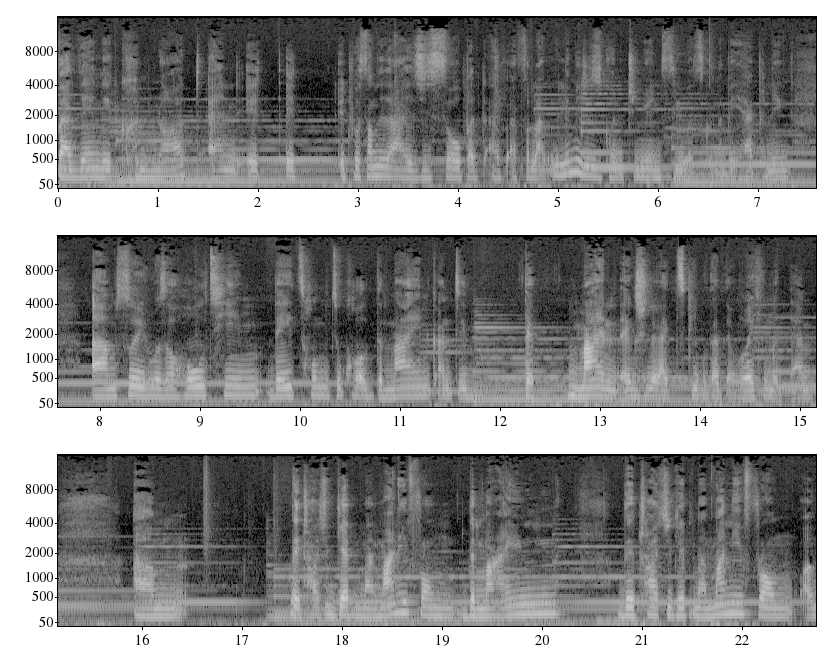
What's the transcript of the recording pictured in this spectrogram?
but then they could not and it it it was something that i just saw but i, I felt like let me just continue and see what's to be happening. Um, so it was a whole team. They told me to call the mine until the mine actually like people that they're working with them um, they try to get my money from the mine. They try to get my money from uh,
